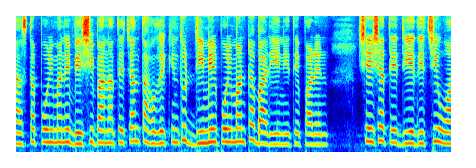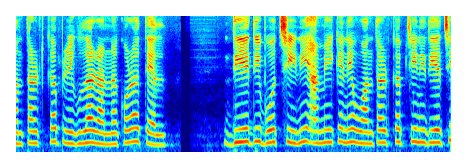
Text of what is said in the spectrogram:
নাস্তা পরিমাণে বেশি বানাতে চান, তাহলে কিন্তু ডিমের পরিমাণটা বাড়িয়ে নিতে পারেন। সেই সাথে দিয়ে দিচ্ছি ওয়ান থার্ড কাপ রেগুলার রান্না করা তেল। দিয়ে দিব চিনি। আমি এখানে ওয়ান থার্ড কাপ চিনি দিয়েছি।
